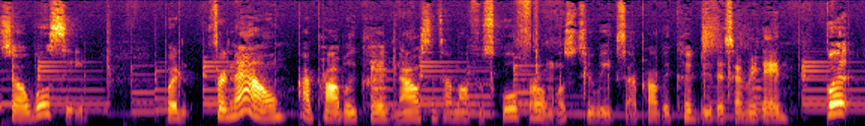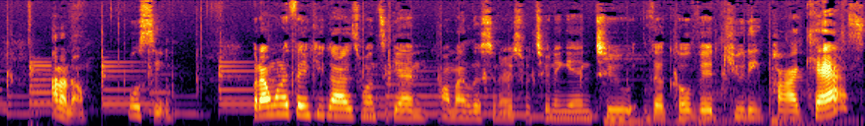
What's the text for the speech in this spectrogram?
So we'll see. But for now, I probably could. Now, since I'm off of school for almost two weeks, I probably could do this every day. But I don't know. We'll see. But I want to thank you guys once again, all my listeners, for tuning in to the COVID Cutie podcast.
